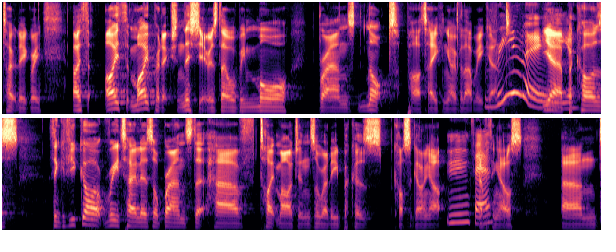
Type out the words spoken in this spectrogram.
Totally agree. I th- I th- my prediction this year is there will be more brands not partaking over that weekend. Really? Yeah, because I think if you've got retailers or brands that have tight margins already because costs are going up, Mm, fair. everything else, and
